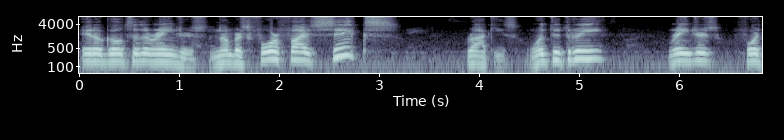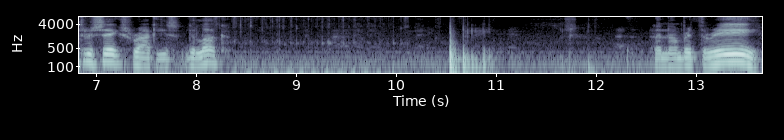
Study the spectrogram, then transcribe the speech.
it'll go to the Rangers. Numbers 4, 5, 6, Rockies. 1 through 3, Rangers. 4 through 6, Rockies. Good luck. The number 3,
